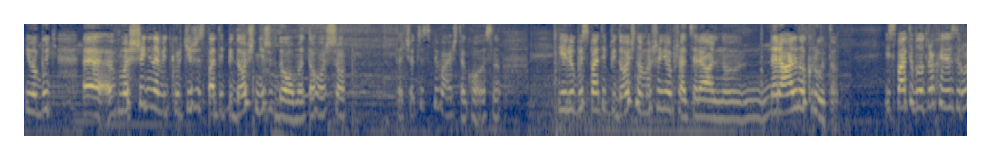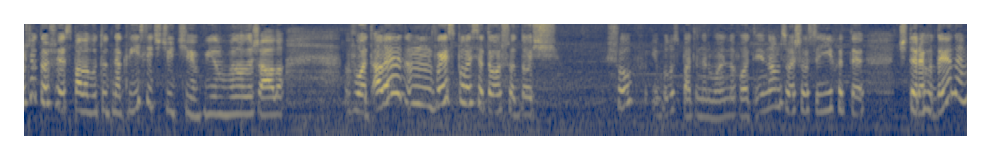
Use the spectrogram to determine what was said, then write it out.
І, мабуть, е, в машині навіть крутіше спати під дощ, ніж вдома, того що. Та чого ти співаєш так голосно? Я люблю спати під дощ, але в машині взагалі це реально нереально круто. І спати було трохи незручно, тому що я спала отут на кріслі, чуть-чуть воно лежало. Вот. Але м, виспалася, того, що дощ йшов і було спати нормально. Вот. І нам залишилося їхати 4 години,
